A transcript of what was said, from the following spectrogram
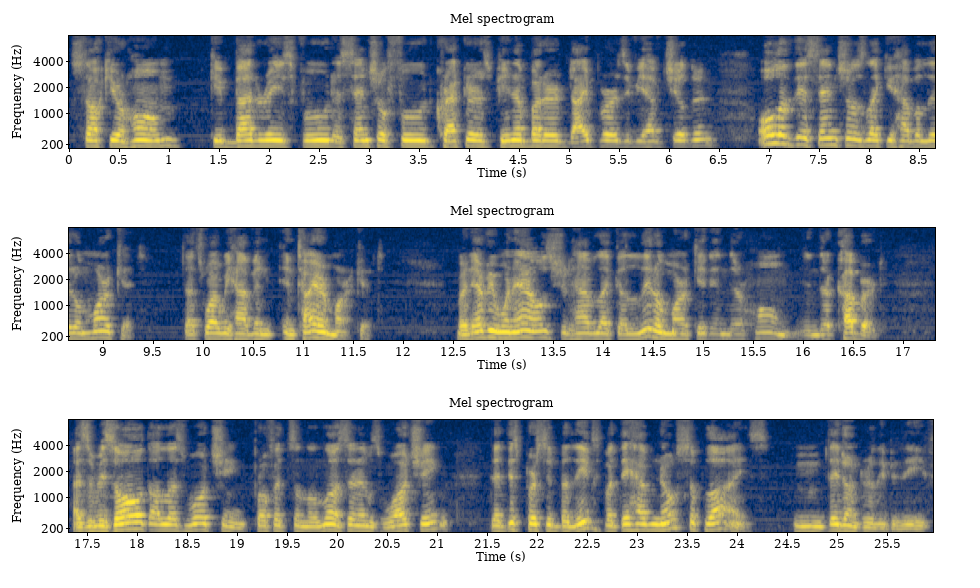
stock your home, keep batteries, food, essential food, crackers, peanut butter, diapers if you have children, all of the essentials like you have a little market. That's why we have an entire market. But everyone else should have like a little market in their home, in their cupboard. As a result Allah's watching, Prophet is watching that this person believes but they have no supplies, mm, they don't really believe.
